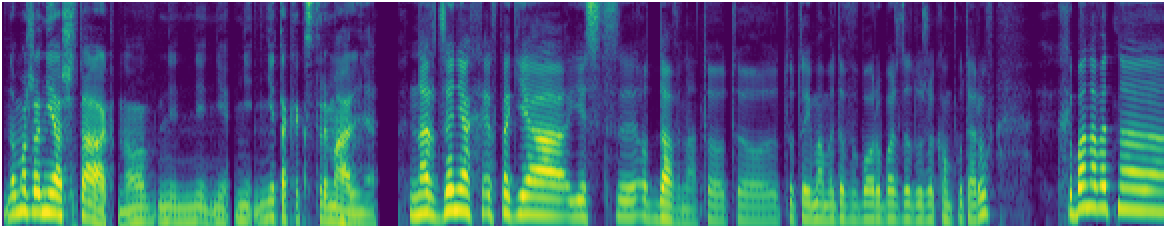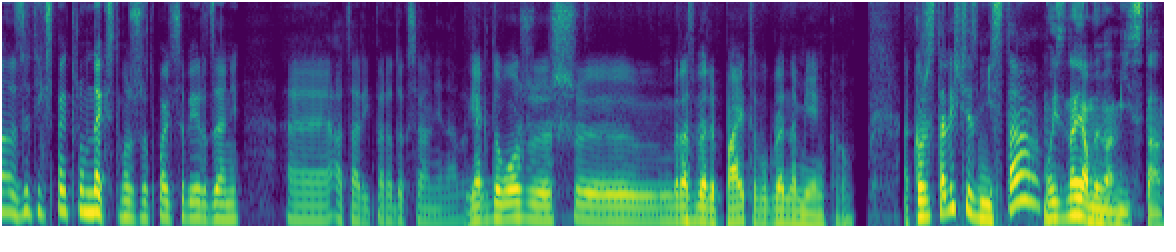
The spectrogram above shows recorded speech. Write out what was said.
No może nie aż tak, no. Nie, nie, nie, nie, nie tak ekstremalnie. Na rdzeniach FPGA jest y, od dawna. To, to tutaj mamy do wyboru bardzo dużo komputerów. Chyba nawet na ZX Spectrum Next możesz odpalić sobie rdzeń e, Atari, paradoksalnie nawet. Jak dołożysz y, Raspberry Pi, to w ogóle na miękko. A korzystaliście z Mista? Mój znajomy ma Mista.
